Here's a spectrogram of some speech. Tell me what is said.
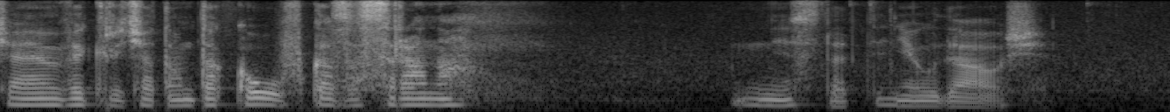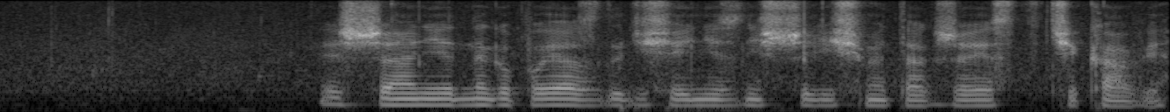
Chciałem wykryć, a tam ta kołówka zasrana. Niestety nie udało się. Jeszcze ani jednego pojazdu dzisiaj nie zniszczyliśmy, także jest ciekawie.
